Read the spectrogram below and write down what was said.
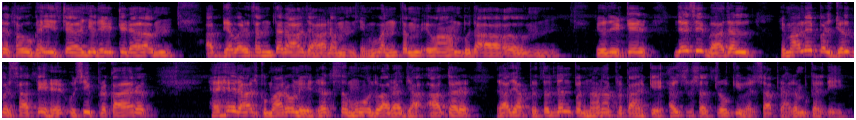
रथौघ युधिष्ठिर। अभ्यवर्षंत राजानम हिमवंतम इवाम बुधा। युधिष्ठिर जैसे बादल हिमालय पर जल बरसाते हैं, उसी प्रकार है राजकुमारों ने रथ समूह द्वारा जा आकर राजा प्रतदन पर नाना प्रकार के अस्त्र शस्त्रों की वर्षा प्रारंभ कर दी।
